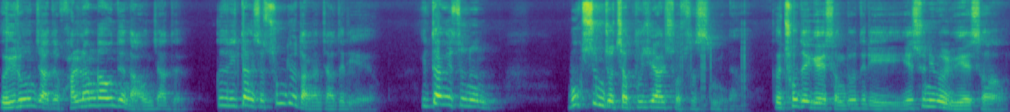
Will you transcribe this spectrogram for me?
의로운 자들, 환란 가운데 나온 자들, 그들은 이 땅에서 순교당한 자들이에요. 이 땅에서는 목숨조차 부지할 수 없었습니다. 그 초대교회 성도들이 예수님을 위해서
